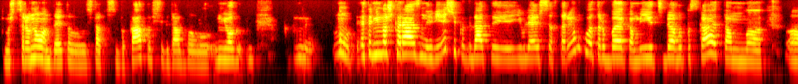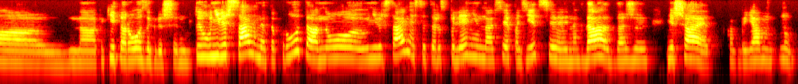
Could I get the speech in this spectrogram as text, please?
потому что все равно он до этого статуса бэкапа всегда был. У него ну, это немножко разные вещи, когда ты являешься вторым квотербеком, и тебя выпускают там э, э, на какие-то розыгрыши. Ты универсален, это круто, но универсальность — это распыление на все позиции, иногда даже мешает. Как бы я ну,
